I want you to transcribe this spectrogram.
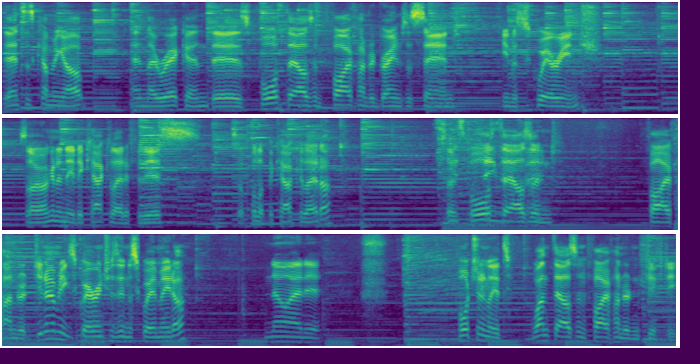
The answer's coming up, and they reckon there's 4,500 grains of sand in a square inch. So I'm going to need a calculator for this. So I'll pull up the calculator. So Use the thing that's 4,500. Do you know how many square inches in a square metre? No idea. Fortunately, it's 1,550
